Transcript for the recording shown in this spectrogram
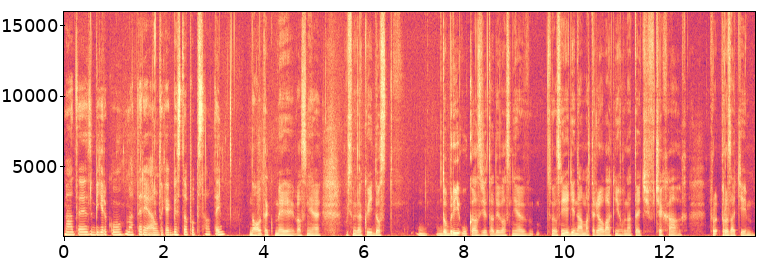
máte sbírku materiálu. Tak jak bys to popsal ty? No, tak my vlastně už jsme takový dost dobrý úkaz, že tady vlastně jsme vlastně jediná materiálová knihovna teď v Čechách pro, prozatím.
